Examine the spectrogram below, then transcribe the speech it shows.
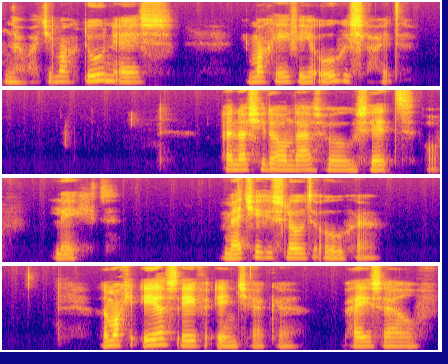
Nou, wat je mag doen is, je mag even je ogen sluiten. En als je dan daar zo zit of ligt, met je gesloten ogen. Dan mag je eerst even inchecken bij jezelf.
